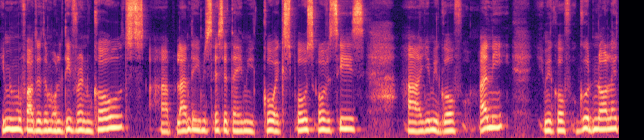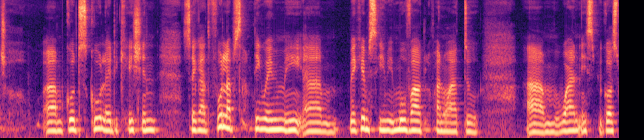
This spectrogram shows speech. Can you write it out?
Yumi move out to them all different goals. Uh, plante Yumi says that go expose overseas. Uh, Yumi go for money. Yumi go for good knowledge or um, good school education. So I got full up something where me um, make him see me move out of Vanuatu. Um, one is because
